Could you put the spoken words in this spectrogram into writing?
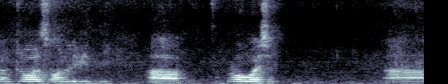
controls only with the uh, pro version. Uh,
